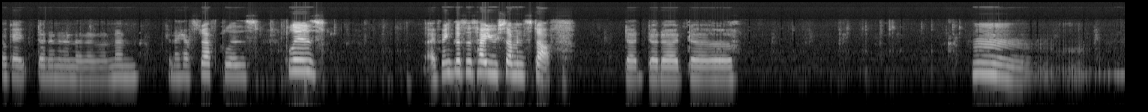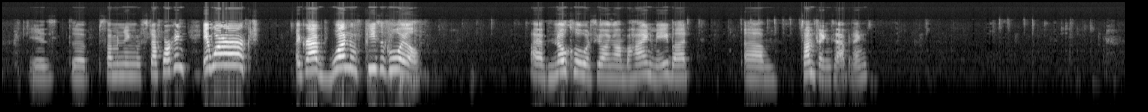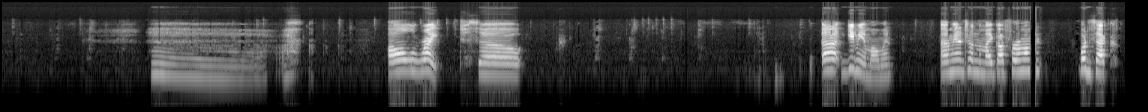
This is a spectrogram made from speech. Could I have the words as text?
Okay, dun dun dun dun dun dun Can I have stuff, please? Please. I think this is how you summon stuff. Da da da da. Hmm. Is the summoning of stuff working? It worked! I grabbed one piece of oil. I have no clue what's going on behind me, but um, something's happening. All right, so uh, give me a moment. I'm gonna turn the mic off for a moment. One sec.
